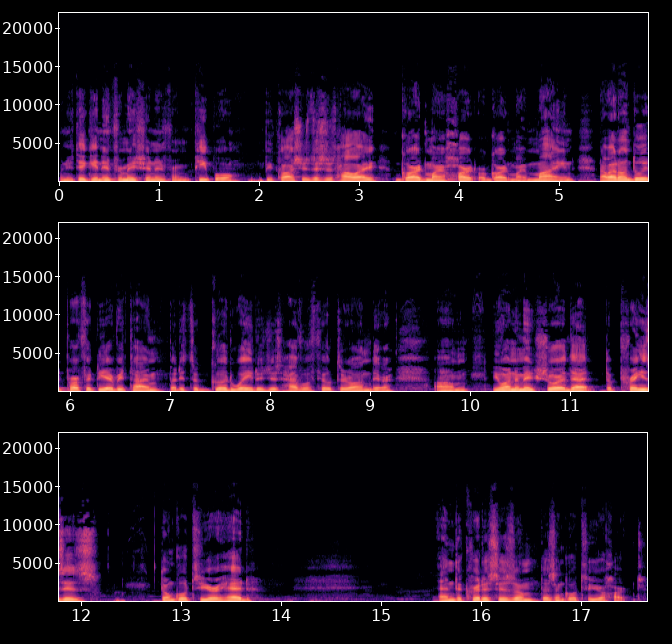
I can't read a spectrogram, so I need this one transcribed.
When you're taking information in from people, be cautious. This is how I guard my heart or guard my mind. Now, I don't do it perfectly every time, but it's a good way to just have a filter on there. Um, you want to make sure that the praises don't go to your head and the criticism doesn't go to your heart.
